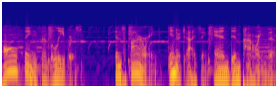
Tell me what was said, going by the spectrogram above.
all things in believers inspiring, energizing, and empowering them.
